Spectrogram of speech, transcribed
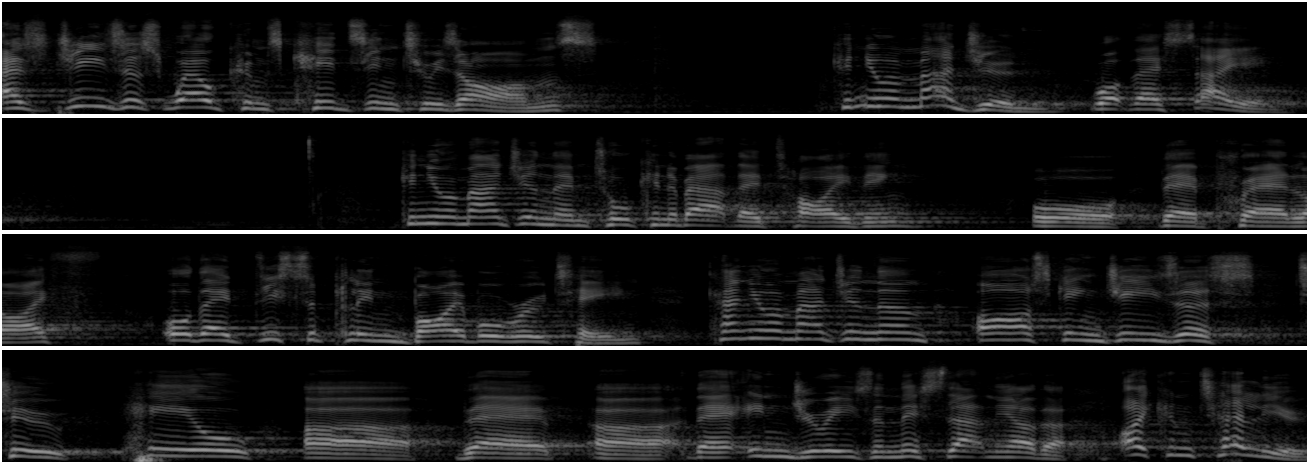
As Jesus welcomes kids into his arms, can you imagine what they're saying? Can you imagine them talking about their tithing or their prayer life or their disciplined Bible routine? Can you imagine them asking Jesus to heal uh, their, uh, their injuries and this, that, and the other? I can tell you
